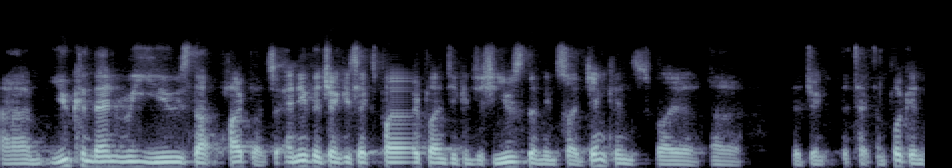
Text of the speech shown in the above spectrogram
um, you can then reuse that pipeline. So any of the Jenkins X pipelines, you can just use them inside Jenkins via uh, the, the Tekton plugin.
